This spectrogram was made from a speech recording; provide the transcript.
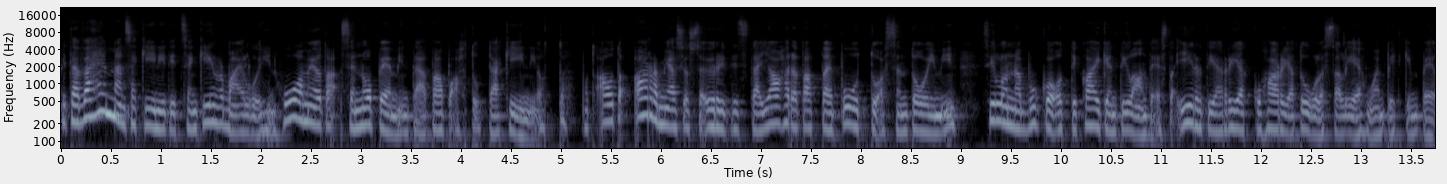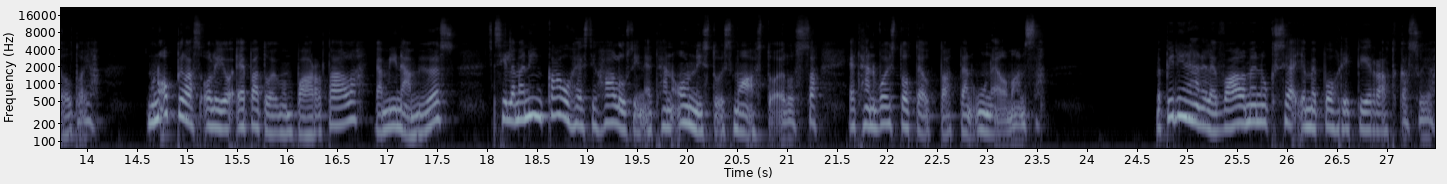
Mitä vähemmän sä kiinnitit sen kirmailuihin huomiota, sen nopeammin tämä tapahtui, tämä kiinniotto. Mutta auta armias, jos sä yritit sitä jahdata tai puuttua sen toimiin. Silloin Nabuko otti kaiken tilanteesta irti ja riekku harja tuulessa liehuen pitkin peltoja. Mun oppilas oli jo epätoivon partaalla, ja minä myös, sillä mä niin kauheasti halusin, että hän onnistuisi maastoilussa, että hän voisi toteuttaa tämän unelmansa. Mä pidin hänelle valmennuksia ja me pohdittiin ratkaisuja.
